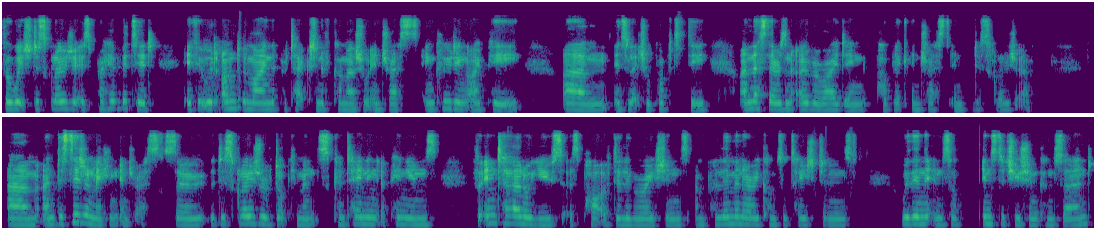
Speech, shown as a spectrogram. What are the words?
for which disclosure is prohibited if it would undermine the protection of commercial interests, including IP, um, intellectual property, unless there is an overriding public interest in disclosure. Um, and decision-making interests, so the disclosure of documents containing opinions for internal use as part of deliberations and preliminary consultations within the institution concerned,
